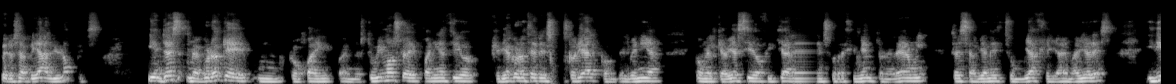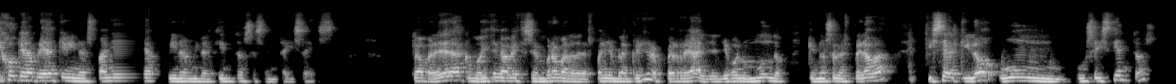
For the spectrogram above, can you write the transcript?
pero se apellidaban López. Y entonces me acuerdo que mm, con Juan, cuando estuvimos, eh, Juan Ignacio quería conocer el Escorial, con, él venía con el que había sido oficial en su regimiento, en el Army, entonces habían hecho un viaje ya de mayores, y dijo que la primera vez que vino a España vino en 1966. Claro, pero era, como dicen a veces en broma, lo de la España en blanco y negro, pero es real. Él llegó en un mundo que no se lo esperaba y se alquiló un, un 600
